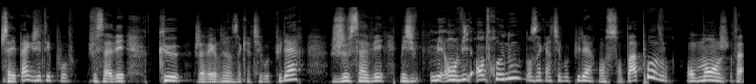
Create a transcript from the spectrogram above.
Je savais pas que j'étais pauvre. Je savais que j'avais grandi dans un quartier populaire. Je savais, mais mais on vit entre nous dans un quartier populaire. On se sent pas pauvre. On mange. Enfin,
